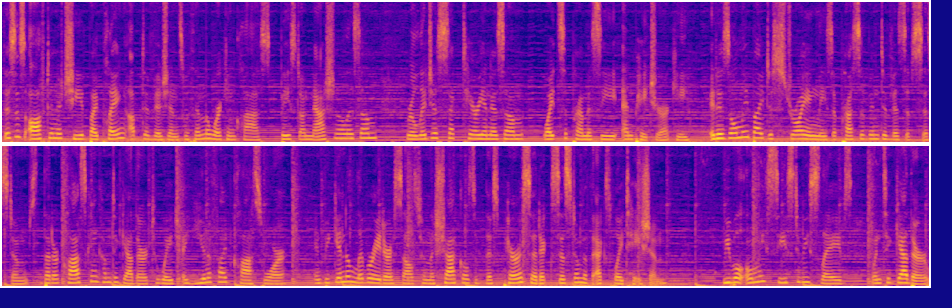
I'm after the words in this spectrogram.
This is often achieved by playing up divisions within the working class based on nationalism, religious sectarianism, white supremacy, and patriarchy. It is only by destroying these oppressive and divisive systems that our class can come together to wage a unified class war and begin to liberate ourselves from the shackles of this parasitic system of exploitation. We will only cease to be slaves when together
